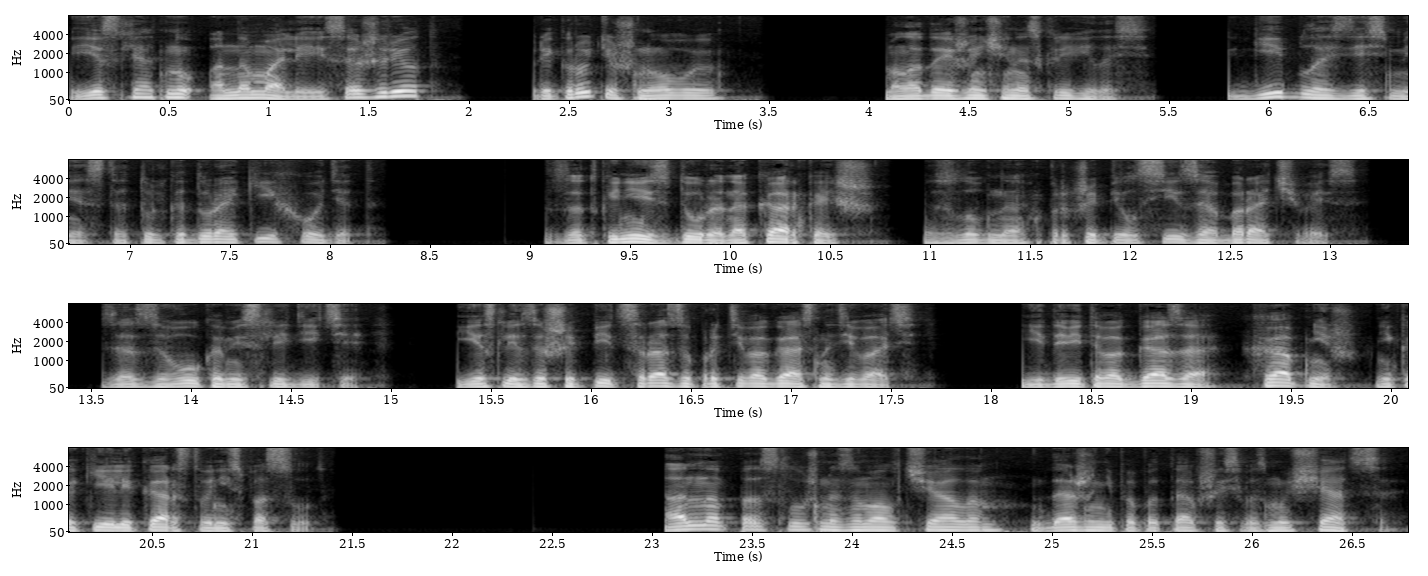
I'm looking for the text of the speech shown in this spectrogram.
Если одну аномалию сожрет, прикрутишь новую». Молодая женщина скривилась. Гибло здесь место, только дураки ходят. Заткнись, дура, накаркаешь, злобно прошипел Сиза, оборачиваясь. За звуками следите. Если зашипит, сразу противогаз надевать. Ядовитого газа хапнешь, никакие лекарства не спасут. Анна послушно замолчала, даже не попытавшись возмущаться,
